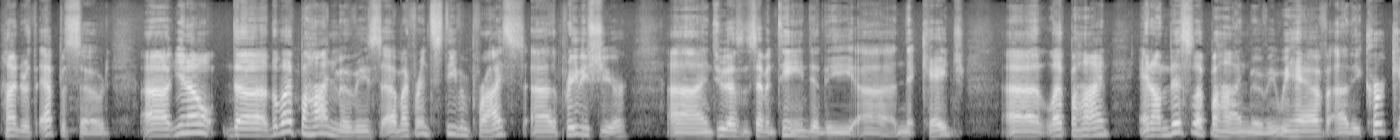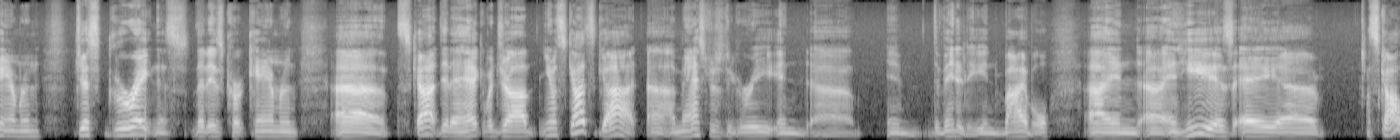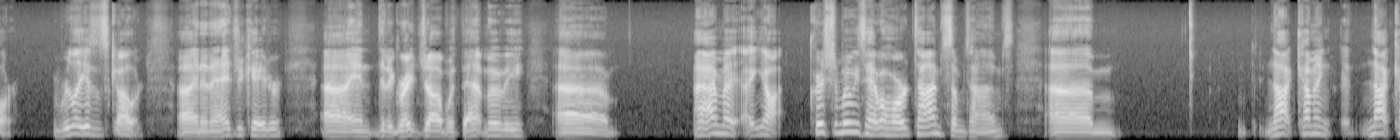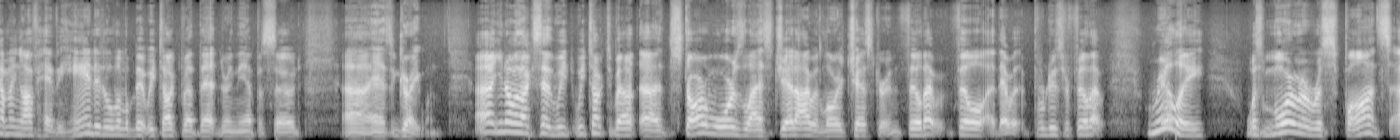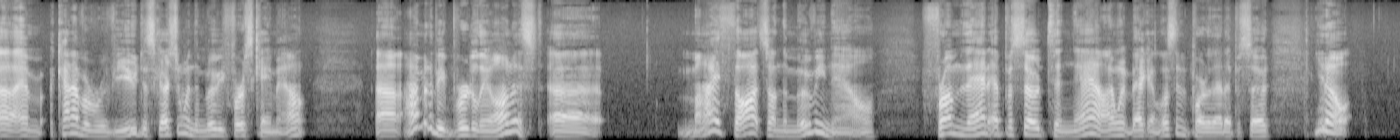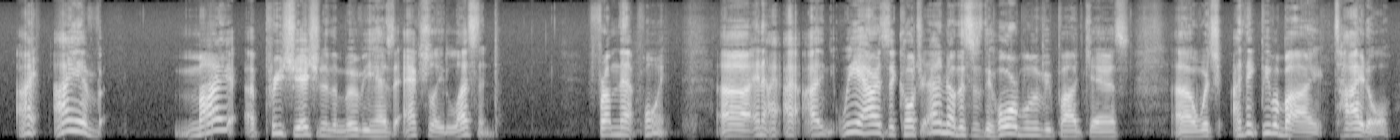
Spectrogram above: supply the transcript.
100th episode. Uh, you know, the, the Left Behind movies, uh, my friend Stephen Price, the previous year, in 2017, did the Nick Cage Left Behind. And on this Left Behind movie, we have uh, the Kirk Cameron, just greatness that is Kirk Cameron. Uh, Scott did a heck of a job. You know, Scott's got uh, a master's degree in uh, in divinity, in Bible, uh, and uh, and he is a, a scholar. really is a scholar and an educator, and did a great job with that movie. I'm a, you know Christian movies have a hard time sometimes. Um, not coming not coming off heavy handed a little bit. We talked about that during the episode, uh, and it's a great one. Uh, you know, like I said, we, we talked about uh, Star Wars: Last Jedi with Laurie Chester and Phil. That Phil, that was producer Phil. That really was more of a response uh, and kind of a review discussion when the movie first came out. uh, I'm going to be brutally honest. Uh, my thoughts on the movie now, from that episode to now, I went back and listened to part of that episode. You know, I I have my appreciation of the movie has actually lessened from that point. Uh, and I, I, I, we are as a culture. I know this is the horrible movie podcast, uh, which I think people by title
